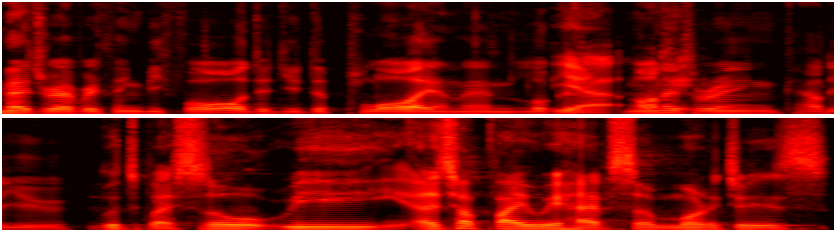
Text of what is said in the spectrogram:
measure everything before? Did you deploy and then look Yeah, at okay. monitoring? How do you? Good question. So we at Shopify we have some monitors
